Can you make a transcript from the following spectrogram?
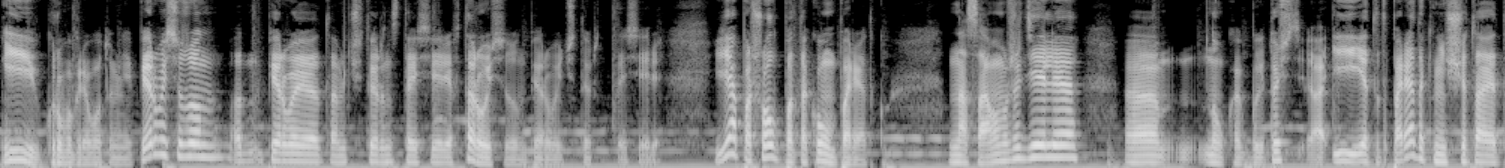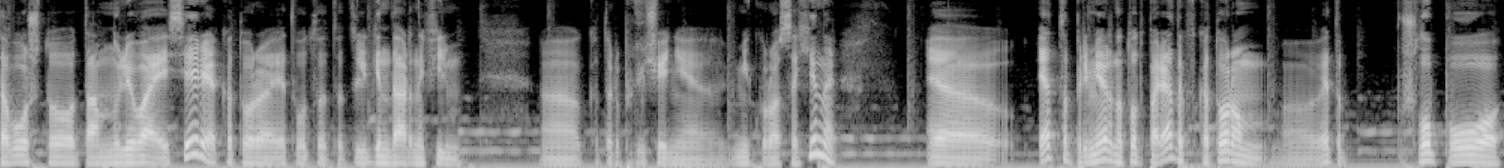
и, грубо говоря, вот у меня первый сезон, первая там 14 серия, второй сезон, первая 14 серия. И я пошел по такому порядку. На самом же деле, э, ну, как бы, то есть, а, и этот порядок, не считая того, что там нулевая серия, которая, это вот этот легендарный фильм, э, который «Приключения Микуру Асахины», э, это примерно тот порядок, в котором э, это шло по,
